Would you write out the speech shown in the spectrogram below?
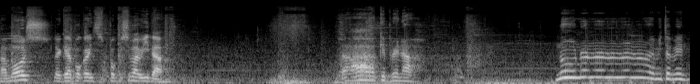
Vamos, le queda poca, poquísima vida ¡Ah, qué pena! No, no, no, no, no, no, a mí también.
